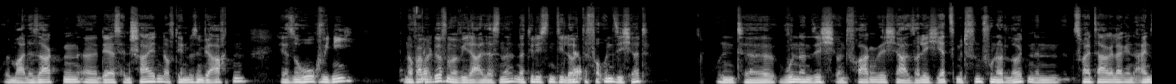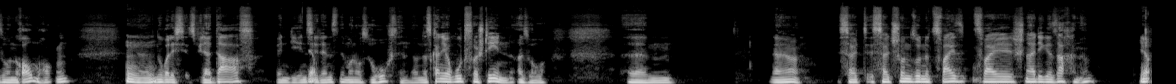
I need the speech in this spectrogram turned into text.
wo immer alle sagten, äh, der ist entscheidend, auf den müssen wir achten, der ist so hoch wie nie. Und auf einmal ja. dürfen wir wieder alles. Ne? Natürlich sind die Leute ja. verunsichert und äh, wundern sich und fragen sich, ja, soll ich jetzt mit 500 Leuten in zwei Tage lang in einen so einen Raum hocken, äh, mhm. äh, nur weil ich es jetzt wieder darf, wenn die Inzidenzen immer noch so hoch sind. Und das kann ich auch gut verstehen. Also, ähm, naja ist halt, ist halt schon so eine zwei, zweischneidige Sache. Ne? Ja.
